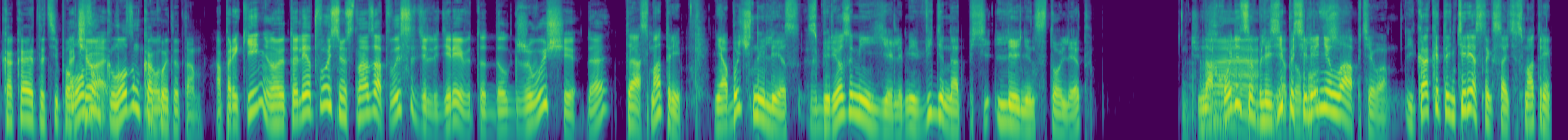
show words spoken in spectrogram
какая-то типа А лозунг, чё? лозунг Ну, какой-то там? А прикинь, ну это лет 80 назад высадили деревья-то долгоживущие, да? Да, смотри. Необычный лес с березами и елями в виде надписи «Ленин 100 лет» находится А, вблизи поселения Лаптево. И как это интересно, кстати, смотри.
